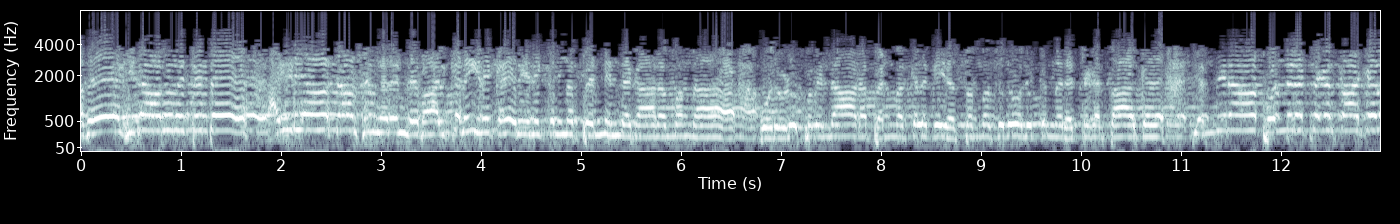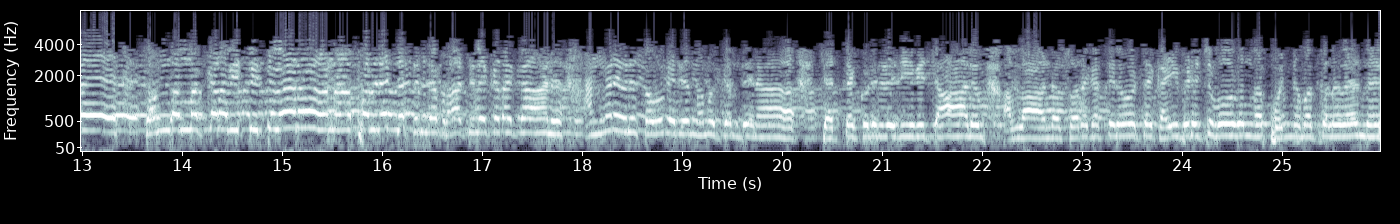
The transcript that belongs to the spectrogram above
അതേ ഹിജാബ് വിട്ടിട്ട് ഐഡിയ ബാൽക്കണിയിൽ കയറിയിരിക്കുന്ന പെണ്ണിന്റെ കാലം വന്ന. ഒരു ഉടുപ്പുമില്ലാതെ പെൺമക്കൾക്ക് എസ് എം എസ് ചോദിക്കുന്ന രക്ഷകർത്താക്കൾ എന്തിനാ പൊന്ന് രക്ഷകർത്താക്കൾ? സ്വന്തം മക്കളെ വിറ്റിട്ട് വേണോ നാൽപ്പത് ലക്ഷത്തിന്റെ ഫ്ലാറ്റിൽ കിടക്കാൻ? അങ്ങനെ ഒരു സൗകര്യം നമുക്കെന്തിനാ? ചെറ്റക്കുടിൽ ജീവിച്ചാലും അള്ളാന്റെ സ്വർഗത്തിലോട്ട് കൈപിടിച്ചു പോകുന്ന പൊന്നുമക്കൾ വേണ്ടേ?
